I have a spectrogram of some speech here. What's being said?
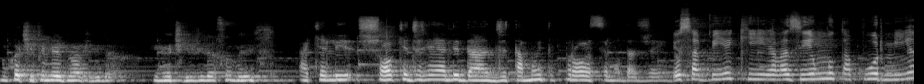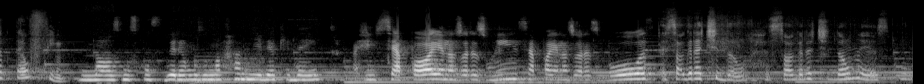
Nunca tive medo na vida, e não tive dessa vez. Aquele choque de realidade está muito próximo da gente. Eu sabia que elas iam lutar por mim até o fim. Nós nos consideramos uma família aqui dentro. A gente se apoia nas horas ruins, se apoia nas horas boas. É só gratidão, é só gratidão mesmo.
